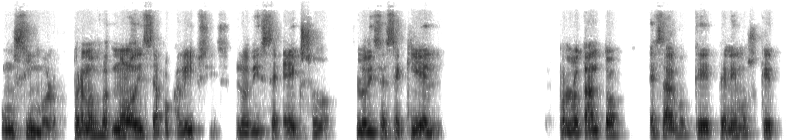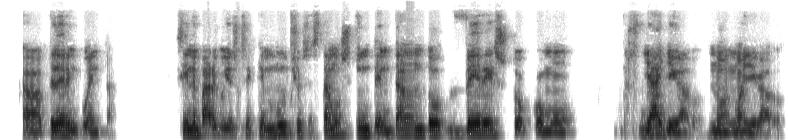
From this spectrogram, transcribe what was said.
un símbolo, pero no, lo dice Apocalipsis, lo dice Éxodo, lo dice Ezequiel. Por lo tanto, es algo que tenemos que ah, tener en cuenta. Sin embargo, yo sé que muchos estamos intentando ver esto como pues, ya ha llegado. No, no ha llegado.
